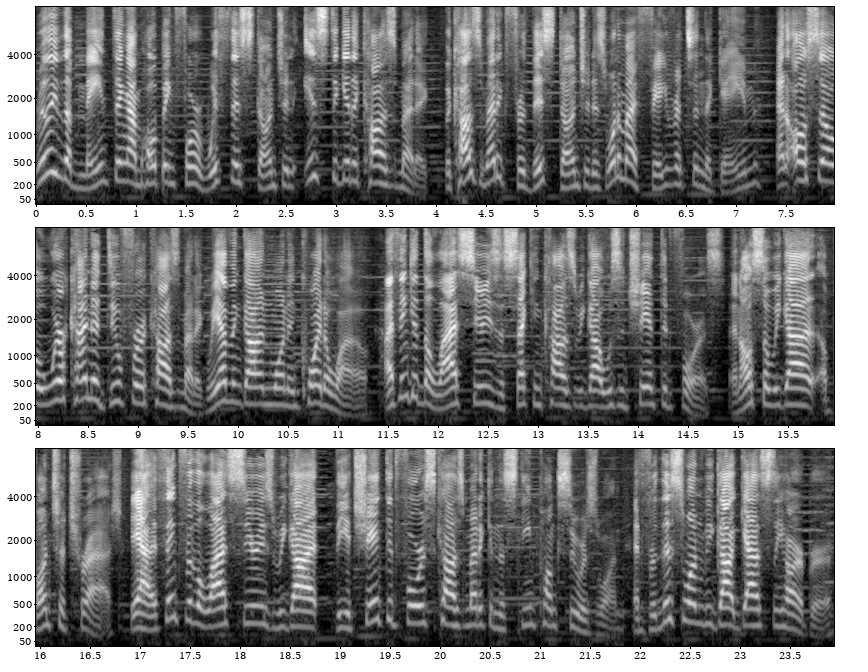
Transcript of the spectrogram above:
Really, the main thing I'm hoping for with this dungeon is to get a cosmetic. The cosmetic for this dungeon is one of my favorites in the game, and also, we're kind of due for a cosmetic. We haven't gotten one in quite a while. I think in the last series, the second cos we got was Enchanted Forest, and also we got a bunch of trash. Yeah, I think for the last series, we got the Enchanted Forest cosmetic and the Steampunk Sewers one, and for this one, we got Ghastly Harbor.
